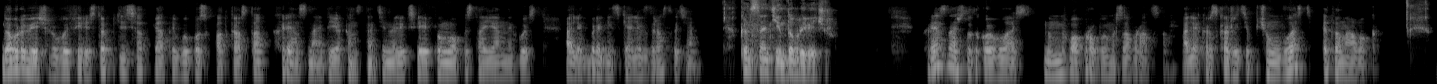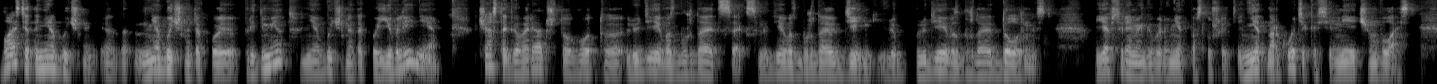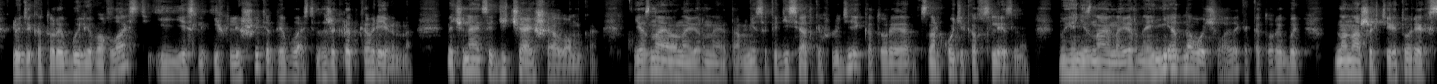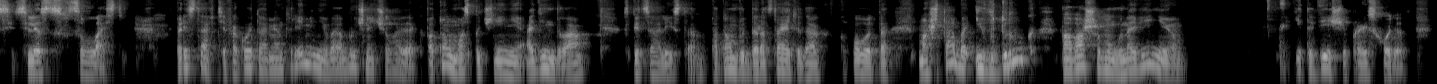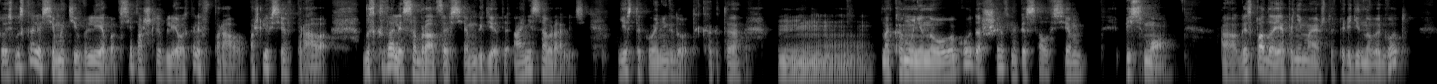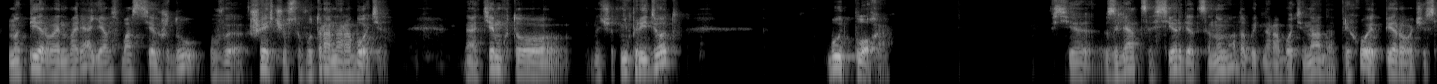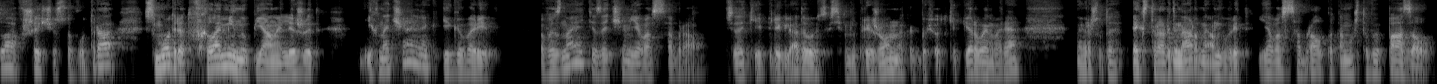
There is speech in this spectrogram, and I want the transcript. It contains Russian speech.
Добрый вечер, в эфире 155 выпуск подкаста «Хрен знает». Я Константин Алексеев и мой постоянный гость Олег Брагинский. Олег, здравствуйте. Константин, добрый вечер. Хрен знает, что такое власть, но мы попробуем разобраться. Олег, расскажите, почему власть – это навык? Власть – это необычный, э, необычный такой предмет, необычное такое явление. Часто говорят, что вот э, людей возбуждает секс, людей возбуждают деньги, людей возбуждает должность. Я все время говорю, нет, послушайте, нет наркотика сильнее, чем власть. Люди, которые были во власти, и если их лишить этой власти, даже кратковременно, начинается дичайшая ломка. Я знаю, наверное, там несколько десятков людей, которые с наркотиков слезли. Но я не знаю, наверное, ни одного человека, который бы на наших территориях слез с власти. Представьте, в какой-то момент времени вы обычный человек, потом у вас подчинение 1-2 специалиста, потом вы дорастаете до какого-то масштаба, и вдруг по вашему мгновению какие-то вещи происходят. То есть вы сказали всем идти влево, все пошли влево, сказали вправо, пошли все вправо. Вы сказали собраться всем где-то, а они собрались. Есть такой анекдот. Как-то накануне Нового года шеф написал всем письмо. «А, Господа, я понимаю, что впереди Новый год, но 1 января я вас всех жду в 6 часов утра на работе. А, тем, кто значит, не придет, будет плохо все злятся, сердятся, ну, надо быть на работе, надо. Приходит первого числа в 6 часов утра, смотрят, в хламину пьяный лежит их начальник и говорит, вы знаете, зачем я вас собрал? Все такие переглядываются, всем напряженно, как бы все-таки 1 января, наверное, что-то экстраординарное. Он говорит, я вас собрал, потому что вы пазл.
